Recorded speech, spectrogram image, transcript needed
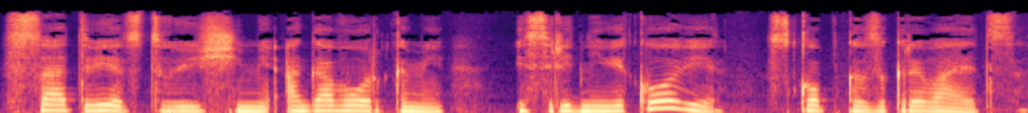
с соответствующими оговорками и средневековье, скобка закрывается,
